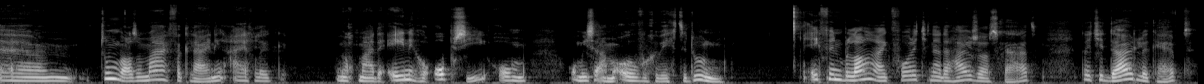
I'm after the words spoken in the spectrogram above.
um, toen was een maagverkleining eigenlijk nog maar de enige optie om, om iets aan mijn overgewicht te doen. Ik vind het belangrijk voordat je naar de huisarts gaat, dat je duidelijk hebt,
